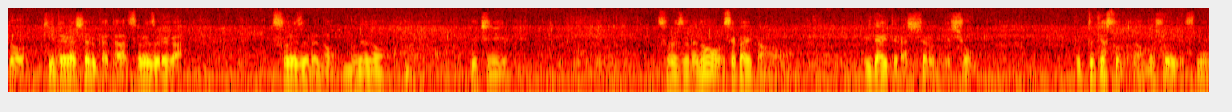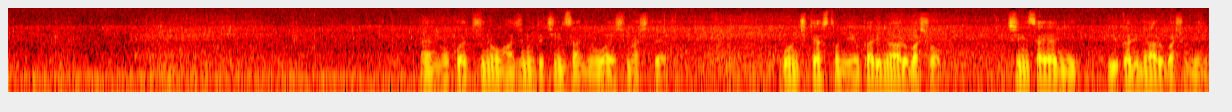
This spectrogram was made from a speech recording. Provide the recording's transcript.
と聞いてらっしゃる方それぞれがそれぞれの胸の内にそれぞれの世界観を抱いてらっしゃるんでしょう。ポッドキャストってのは面白いですね、えー、僕は昨日初めて陳さんにお会いしましてボンチキャストにゆかりのある場所陳さ屋にゆかりのある場所に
